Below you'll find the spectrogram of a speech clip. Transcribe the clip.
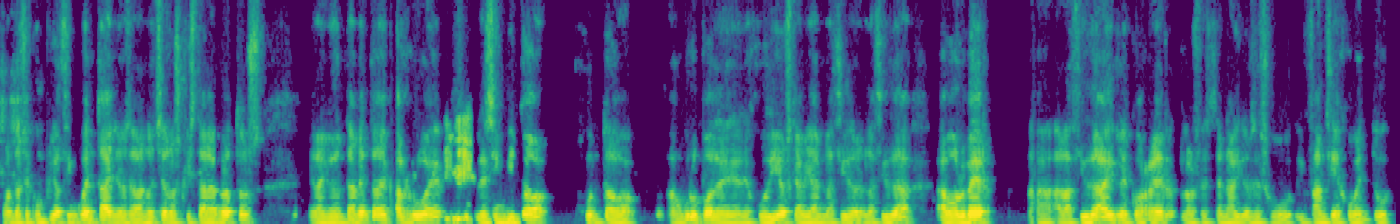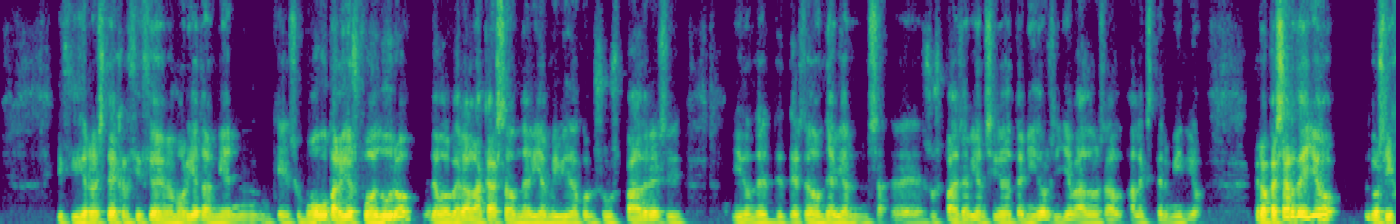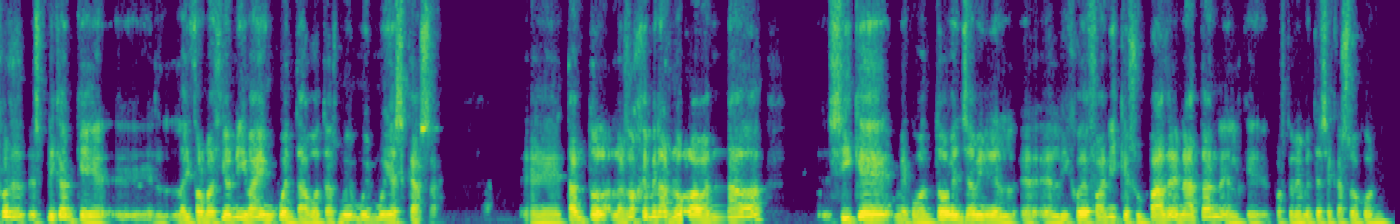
cuando se cumplió 50 años de la Noche de los Cristales Rotos, el Ayuntamiento de Calrue les invitó, junto a un grupo de, judíos que habían nacido en la ciudad, a volver a la ciudad y recorrer los escenarios de su infancia y juventud hicieron este ejercicio de memoria también, que supongo para ellos fue duro, de volver a la casa donde habían vivido con sus padres y, y desde donde habían, eh, sus padres habían sido detenidos y llevados al, exterminio. Pero a pesar de ello, los hijos explican que eh, la información iba en cuentagotas, muy, muy, muy escasa. Eh, tanto las dos gemelas no hablaban nada, sí que me comentó Benjamin, el, hijo de Fanny, que su padre, Nathan, el que posteriormente se casó con,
